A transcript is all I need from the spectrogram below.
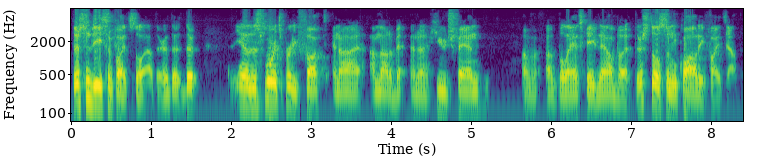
there's some decent fights still out there. The, the, you know the sport's pretty fucked, and I I'm not a and a huge fan of of the landscape now, but there's still some quality fights out there.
